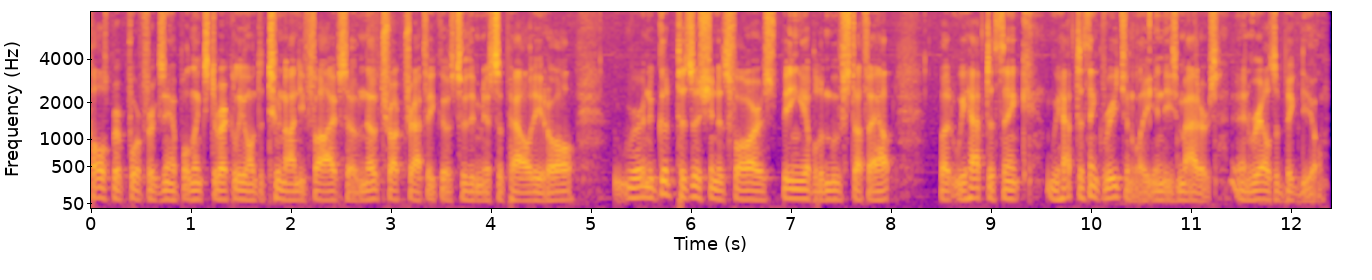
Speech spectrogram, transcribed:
Paulsboro Port, for example, links directly onto 295, so no truck traffic goes through the municipality at all. We're in a good position as far as being able to move stuff out, but we have to think we have to think regionally in these matters, and rail's a big deal.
